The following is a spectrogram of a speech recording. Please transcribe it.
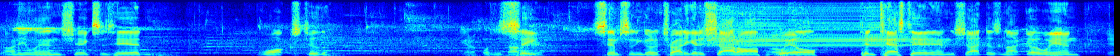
Johnny Lynn shakes his head, walks to the, the seat. Simpson going to try to get a shot off. Oh. Will contested, and the shot does not go in. Yeah.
